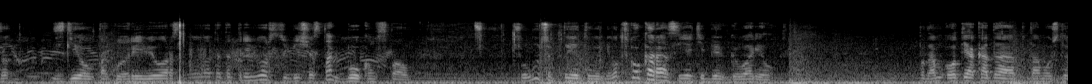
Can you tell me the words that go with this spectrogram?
да, сделал такой реверс. Ну вот этот реверс тебе сейчас так боком встал, что лучше бы ты этого не... Вот сколько раз я тебе говорил, Потому, вот я когда, потому что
